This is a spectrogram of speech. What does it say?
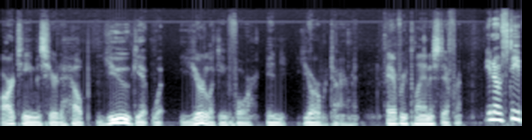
our team is here to help you get what you're looking for in your retirement. Every plan is different you know, Steve,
